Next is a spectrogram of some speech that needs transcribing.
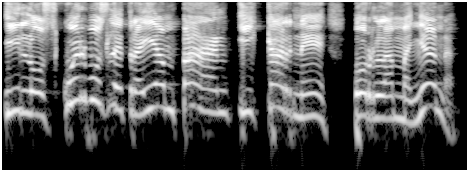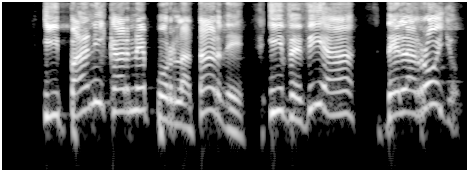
Y los cuervos le traían pan y carne por la mañana, y pan y carne por la tarde, y bebía del arroyo.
